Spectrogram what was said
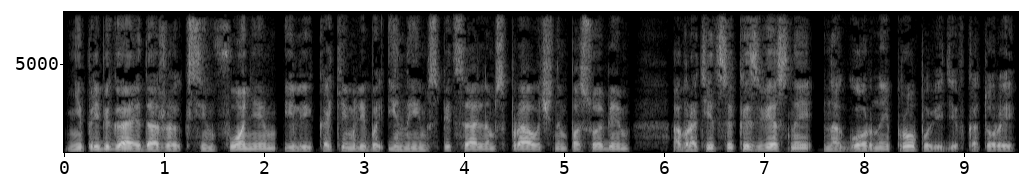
не прибегая даже к симфониям или каким-либо иным специальным справочным пособиям, обратиться к известной Нагорной проповеди, в которой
